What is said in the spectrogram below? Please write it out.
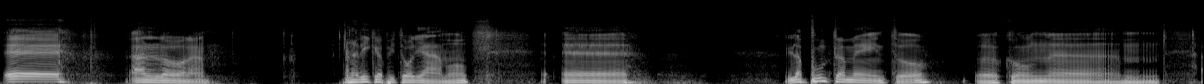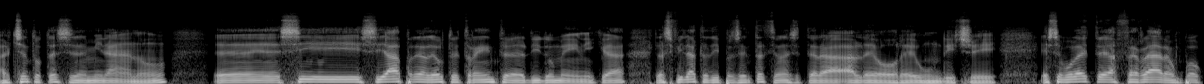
Eh, allora, ricapitoliamo, eh, l'appuntamento eh, con, ehm, al Centro Tessile Milano eh, si, si apre alle 8.30 di domenica, la sfilata di presentazione si terrà alle ore 11 e se volete afferrare un po'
